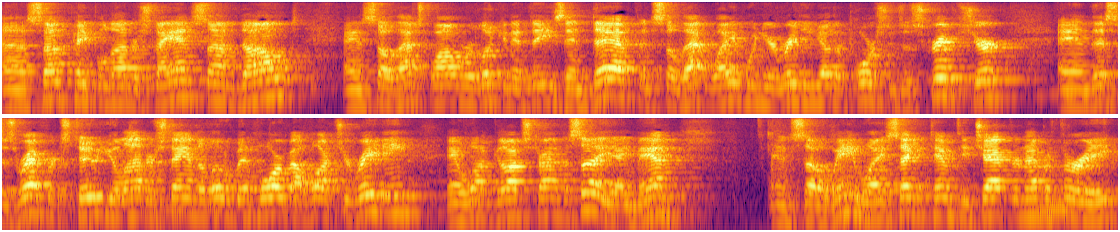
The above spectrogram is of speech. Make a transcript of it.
Uh, some people understand, some don't. And so that's why we're looking at these in depth. And so that way, when you're reading other portions of Scripture, and this is reference to, you'll understand a little bit more about what you're reading and what God's trying to say. Amen. And so, anyway, 2 Timothy chapter number 3.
